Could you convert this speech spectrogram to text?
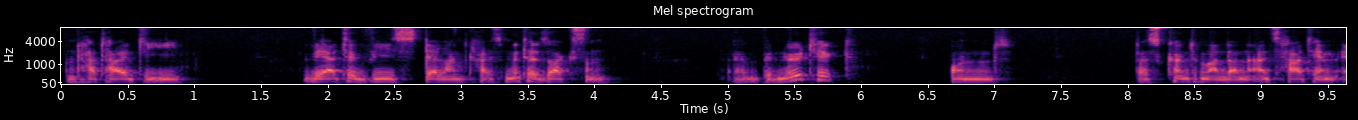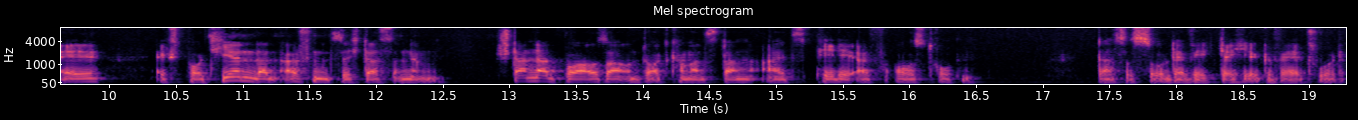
und hat halt die Werte, wie es der Landkreis Mittelsachsen äh, benötigt. Und das könnte man dann als HTML exportieren. Dann öffnet sich das in einem Standardbrowser und dort kann man es dann als PDF ausdrucken. Das ist so der Weg, der hier gewählt wurde.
